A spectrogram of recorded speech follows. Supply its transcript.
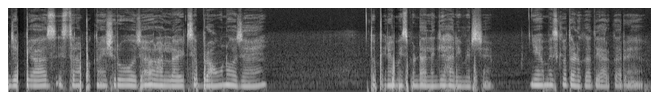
जब प्याज इस तरह पकने शुरू हो जाएँ और लाइट से ब्राउन हो जाएँ तो फिर हम इसमें डालेंगे हरी मिर्चें। ये हम इसका तड़का तैयार कर रहे हैं।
